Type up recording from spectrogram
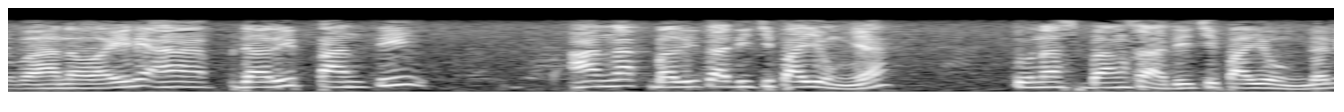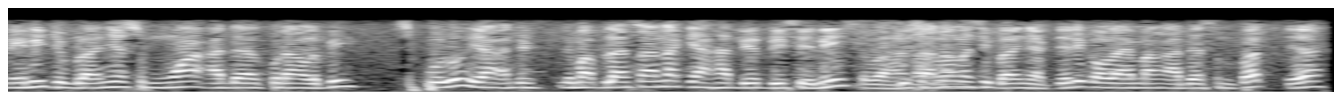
Subhanallah. Ini ah, dari panti anak balita di Cipayung ya. Tunas bangsa di Cipayung dan ini jumlahnya semua ada kurang lebih 10 yang ada 15 anak yang hadir di sini. Di sana masih banyak. Jadi kalau emang ada sempat ya,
